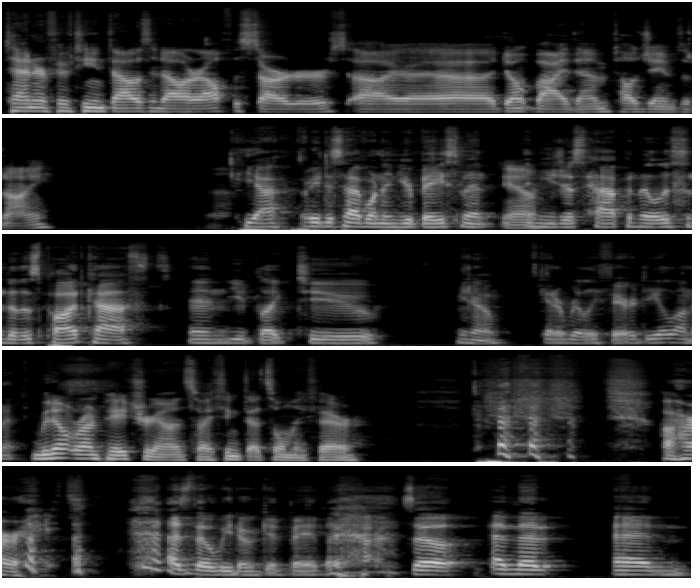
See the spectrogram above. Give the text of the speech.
ten or fifteen thousand dollar alpha starters, uh, don't buy them. Tell James and I. Yeah, or you just have one in your basement, Yeah. and you just happen to listen to this podcast, and you'd like to, you know, get a really fair deal on it. We don't run Patreon, so I think that's only fair. All right. As though we don't get paid. So, and then, and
